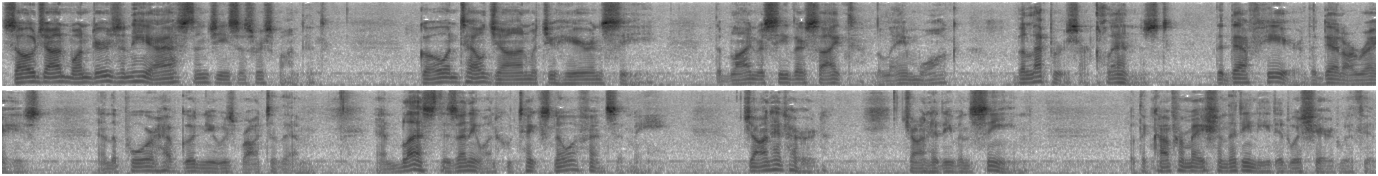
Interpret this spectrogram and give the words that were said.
So John wonders and he asked, and Jesus responded Go and tell John what you hear and see. The blind receive their sight, the lame walk, the lepers are cleansed, the deaf hear, the dead are raised and the poor have good news brought to them. And blessed is anyone who takes no offense at me. John had heard, John had even seen, but the confirmation that he needed was shared with him.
